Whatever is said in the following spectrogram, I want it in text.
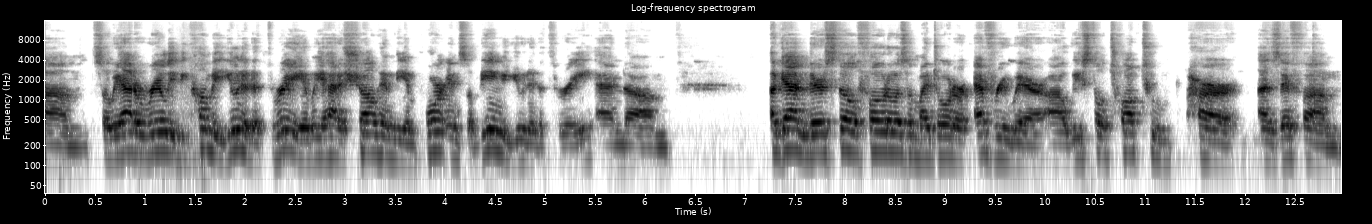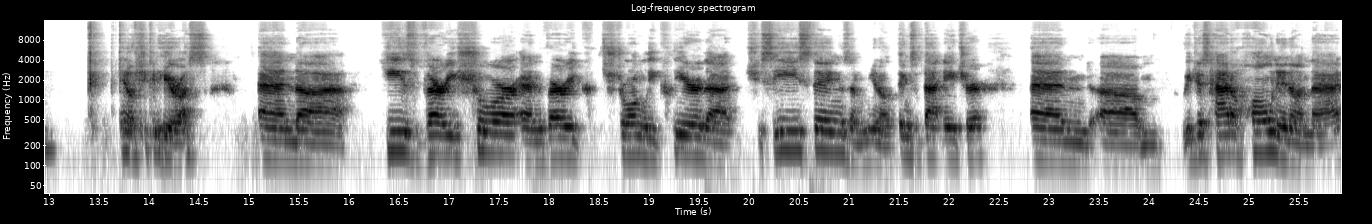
Um, so we had to really become a unit of three, and we had to show him the importance of being a unit of three. And um, again, there's still photos of my daughter everywhere. Uh, we still talk to her as if um, you know she could hear us, and uh, he's very sure and very strongly clear that she sees things and you know things of that nature. And um, we just had to hone in on that.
